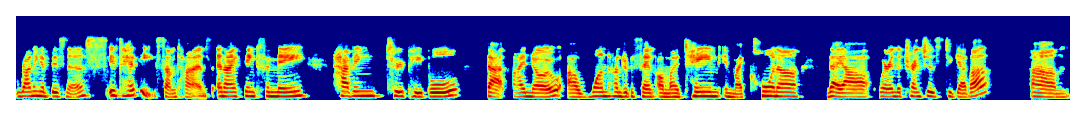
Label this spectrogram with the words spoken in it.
running a business is heavy sometimes. And I think for me, having two people that I know are 100% on my team, in my corner. They are, we're in the trenches together, um,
